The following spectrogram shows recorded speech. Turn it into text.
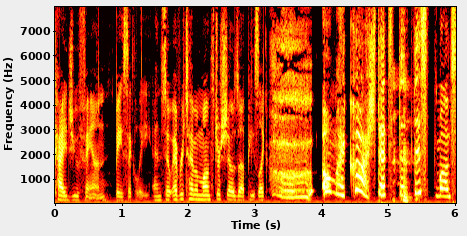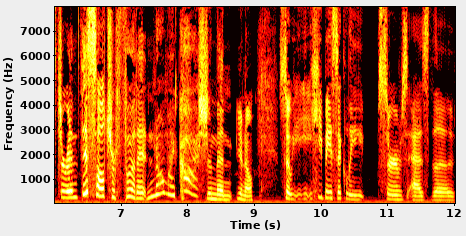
kaiju fan, basically, and so every time a monster shows up, he's like, "Oh my gosh, that's the, this monster and this ultra foot, and oh my gosh!" And then you know, so he he basically serves as the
